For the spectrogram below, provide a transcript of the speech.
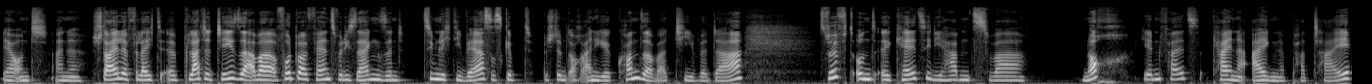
Ja, und eine steile, vielleicht äh, platte These, aber Footballfans, würde ich sagen, sind ziemlich divers. Es gibt bestimmt auch einige Konservative da. Swift und äh, Kelsey, die haben zwar noch jedenfalls keine eigene Partei,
